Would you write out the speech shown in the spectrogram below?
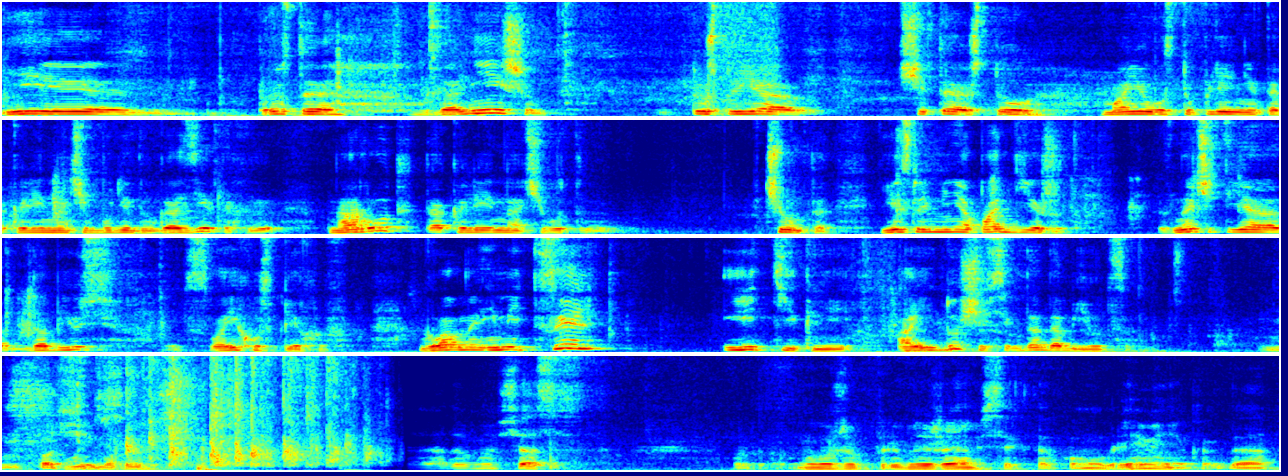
И просто в дальнейшем, то, что я считаю, что мое выступление так или иначе будет в газетах, и народ так или иначе, вот в чем-то, если меня поддержит, значит я добьюсь своих успехов. Главное иметь цель и идти к ней, а идущий всегда добьется. Ну, Спасибо. Я думаю, сейчас мы уже приближаемся к такому времени, когда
